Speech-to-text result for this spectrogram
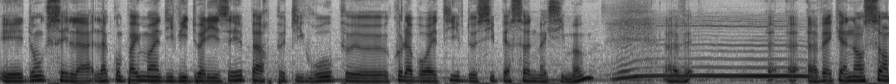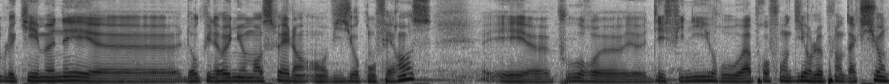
Et donc c'est l'accompagnement individualisé par petits groupes euh, collaboratifs de six personnes maximum. Mmh. Avec, un ensemble qui est mené, euh, donc une réunion mensuelle en, en visioconférence, et pour définir ou approfondir le plan d'action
